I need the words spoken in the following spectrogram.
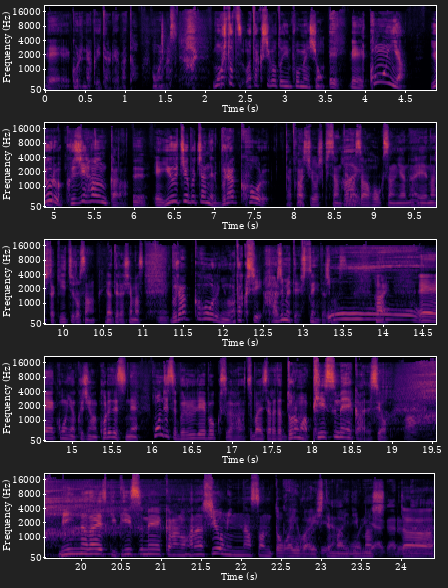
えーご連絡いただければと思います。もう一つ私事インフォメーション、ええー今夜夜9時半から、ええー YouTube チャンネルブラックホール高橋ヨシキさん、はい。てらさわホークさん、柳下毅一郎さんやってらっしゃいます、ブラックホールに私初めて出演いたします、はい。えー今夜9時半。これですね。本日ブルーレイボックスが発売されたドラマピースメーカーですよ。みんな大好きピースメーカーの話を皆さんとワイワイしてまいりました。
